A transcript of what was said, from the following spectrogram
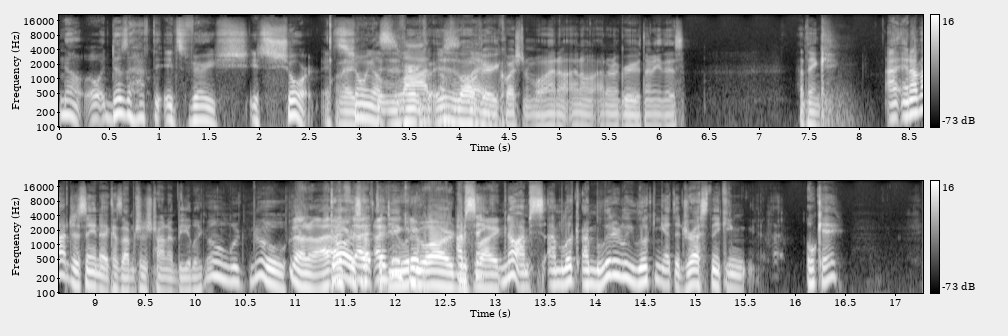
No, oh, it doesn't have to. It's very. Sh- it's short. It's Like, showing a lot. Very, this is all leg. very questionable. I don't. I don't. I don't agree with any of this. I think, I, and I'm not just saying that because I'm just trying to be like, oh look, no. No, no. I, I, I, have to I do think whatever. you are I'm just saying like no. I'm. I'm look. I'm literally looking at the dress, thinking, okay,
